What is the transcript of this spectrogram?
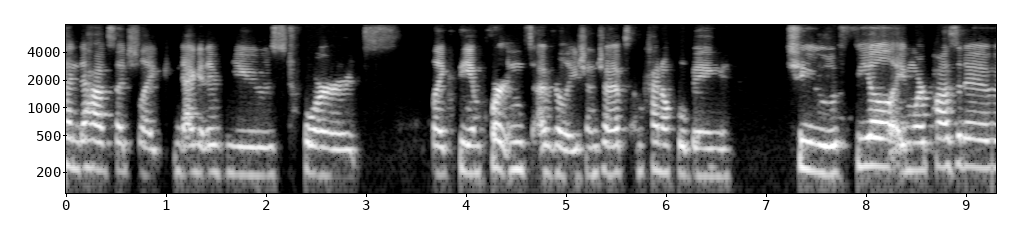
tend to have such like negative views towards like the importance of relationships, I'm kind of hoping to feel a more positive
